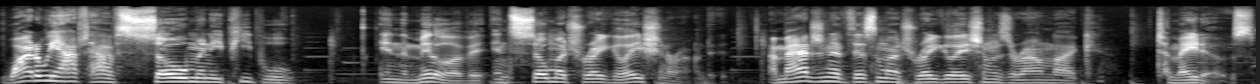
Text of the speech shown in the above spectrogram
why do we have to have so many people in the middle of it and so much regulation around it? Imagine if this much regulation was around like tomatoes.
